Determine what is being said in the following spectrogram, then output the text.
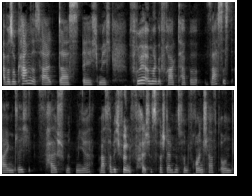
Aber so kam das halt, dass ich mich früher immer gefragt habe, was ist eigentlich falsch mit mir? Was habe ich für ein falsches Verständnis von Freundschaft und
